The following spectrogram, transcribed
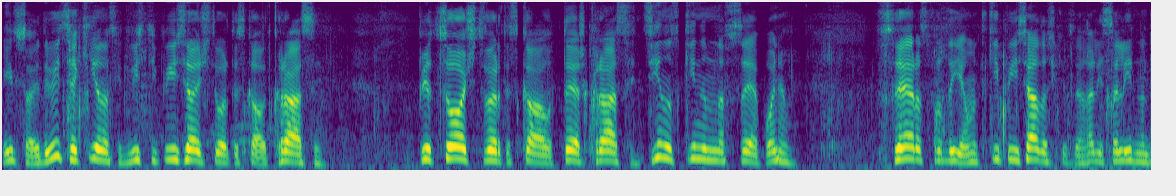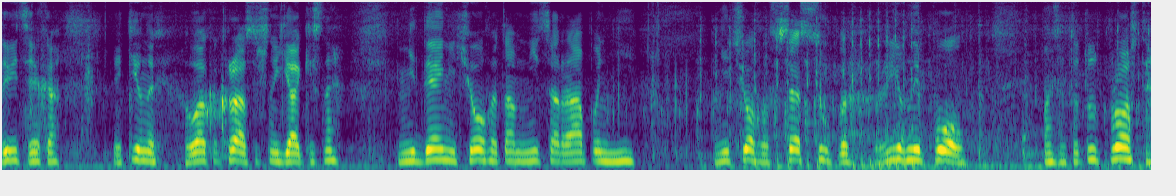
І все. І дивіться, які у нас є 254 скаут, красий. 504 скаут, теж красий. Ціну скинемо на все, поняв? Все розпродаємо. Такі 50 взагалі солідно. Дивіться, яка, які в них лакокрасочне, якісне. ніде нічого там, ні царапин, ні нічого, все супер, рівний пол. Ось то тут просто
